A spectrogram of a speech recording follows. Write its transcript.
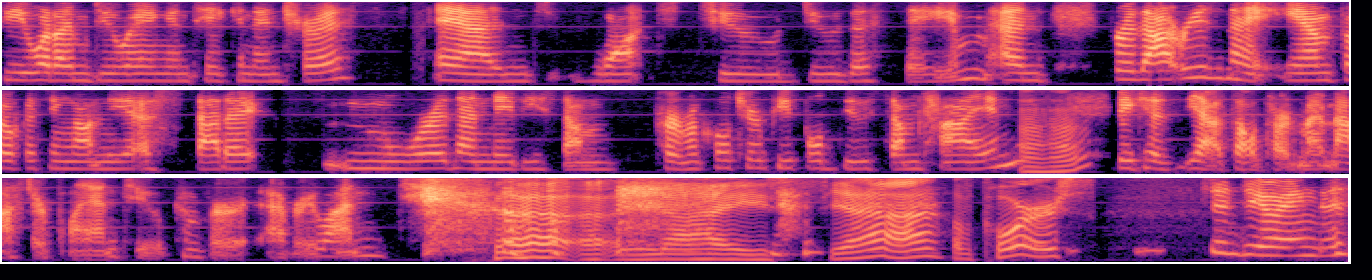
see what I'm doing and take an interest and want to do the same. And for that reason, I am focusing on the aesthetic more than maybe some permaculture people do sometimes Uh huh. because yeah it's all part of my master plan to convert everyone to nice. Yeah, of course. to doing the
